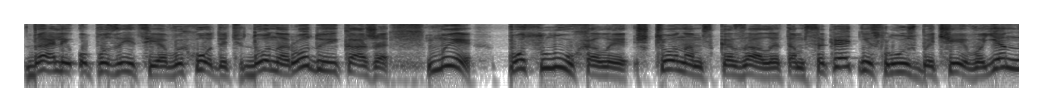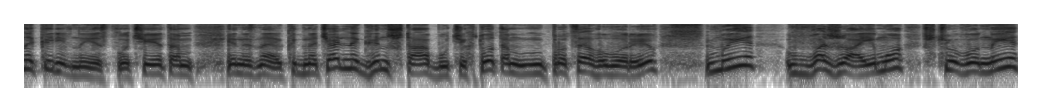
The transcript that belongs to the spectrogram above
Далі опозиція виходить до народу і каже: Ми. Послухали, що нам сказали там секретні служби, чи воєнне керівництво, чи там я не знаю, начальник генштабу, чи хто там про це говорив. Ми вважаємо, що вони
